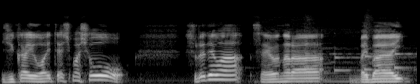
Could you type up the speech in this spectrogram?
次回お会いいたしましょう。それでは、さようなら。バイバイ。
